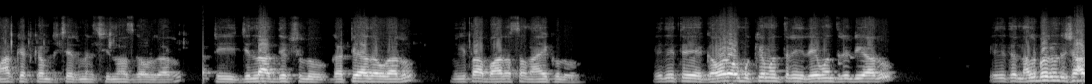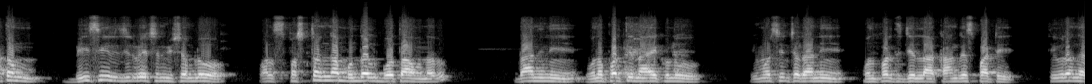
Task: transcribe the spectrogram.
market committee chairman Srinivas Goud garu ఈ జిల్లా అధ్యక్షులు గట్టి యాదవ్ గారు మిగతా భారత నాయకులు ఏదైతే గౌరవ ముఖ్యమంత్రి రేవంత్ రెడ్డి గారు ఏదైతే నలభై రెండు శాతం బీసీ రిజర్వేషన్ విషయంలో వాళ్ళు స్పష్టంగా ముందలు పోతా ఉన్నారు. దానిని వనపర్తి నాయకులు విమర్శించడాన్ని వనపర్తి జిల్లా కాంగ్రెస్ పార్టీ తీవ్రంగా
